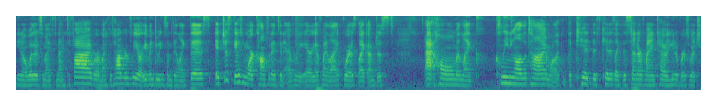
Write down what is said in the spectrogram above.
you know, whether it's my nine to five or my photography or even doing something like this, it just gives me more confidence in every area of my life. Whereas, like, I'm just at home and like cleaning all the time or like the kid this kid is like the center of my entire universe which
